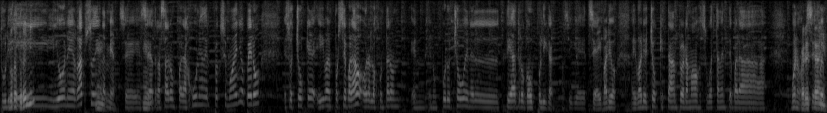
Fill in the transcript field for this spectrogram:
¿Luca Turelli, Turelli? Lione Rhapsody Mm. también se, se Mm. atrasaron para junio del próximo año, pero esos shows que iban por separado ahora los juntaron en, en un puro show en el Teatro Caupolicán. Así que sí, hay varios hay varios shows que estaban programados supuestamente para bueno, Para se, este fue, año.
